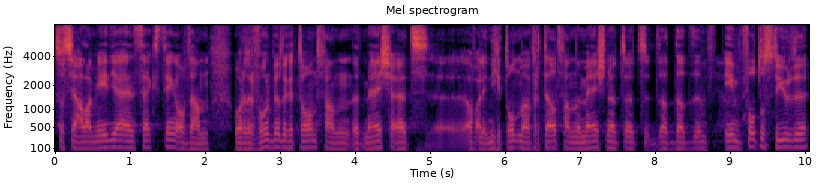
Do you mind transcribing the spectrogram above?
sociale media en sexting. Of dan worden er voorbeelden getoond van het meisje uit... Uh, of alleen niet getoond, maar verteld van een meisje uit, uit dat, dat één foto stuurde.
